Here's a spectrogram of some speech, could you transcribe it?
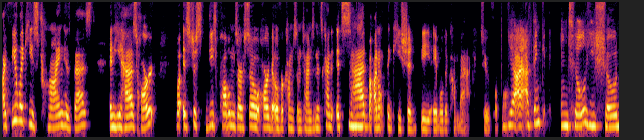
I feel like he's trying his best and he has heart, but it's just these problems are so hard to overcome sometimes. And it's kind of it's Mm-hmm. sad, but I don't think he should be able to come back to football. Yeah, I, I think until he showed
